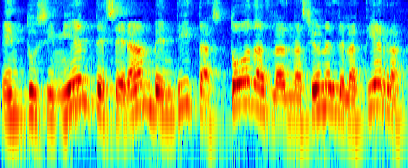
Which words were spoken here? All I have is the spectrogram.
En tu simiente serán benditas todas las naciones de la tierra.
